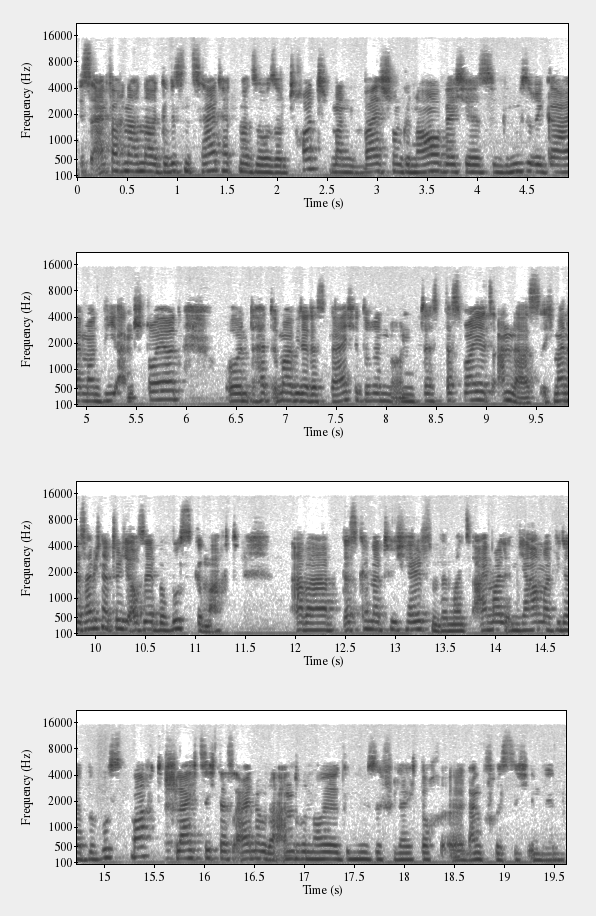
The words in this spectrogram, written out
ist einfach nach einer gewissen Zeit hat man so, so einen Trott. Man weiß schon genau, welches Gemüseregal man wie ansteuert und hat immer wieder das Gleiche drin. Und das, das war jetzt anders. Ich meine, das habe ich natürlich auch sehr bewusst gemacht. Aber das kann natürlich helfen, wenn man es einmal im Jahr mal wieder bewusst macht, schleicht sich das eine oder andere neue Gemüse vielleicht doch äh, langfristig in den,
